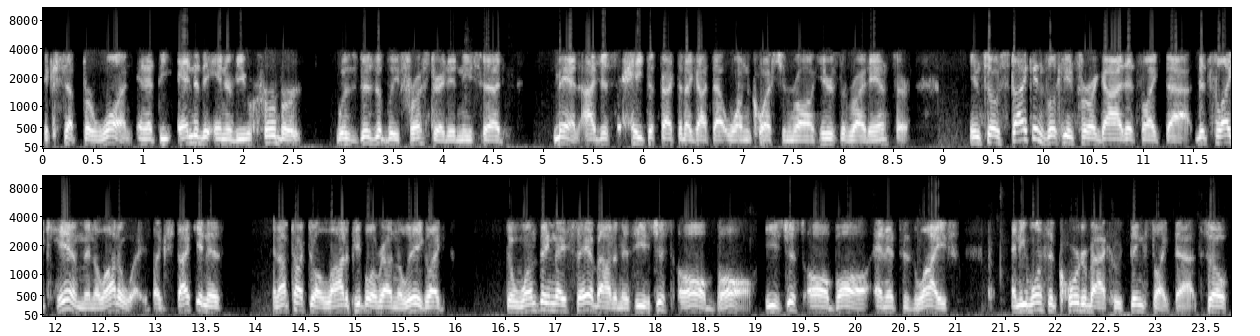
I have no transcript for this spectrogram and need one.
except for one. And at the end of the interview, Herbert was visibly frustrated and he said, Man, I just hate the fact that I got that one question wrong. Here's the right answer. And so Steichen's looking for a guy that's like that, that's like him in a lot of ways. Like Steichen is, and I've talked to a lot of people around the league, like the one thing they say about him is he's just all ball. He's just all ball, and it's his life. And he wants a quarterback who thinks like that. So,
